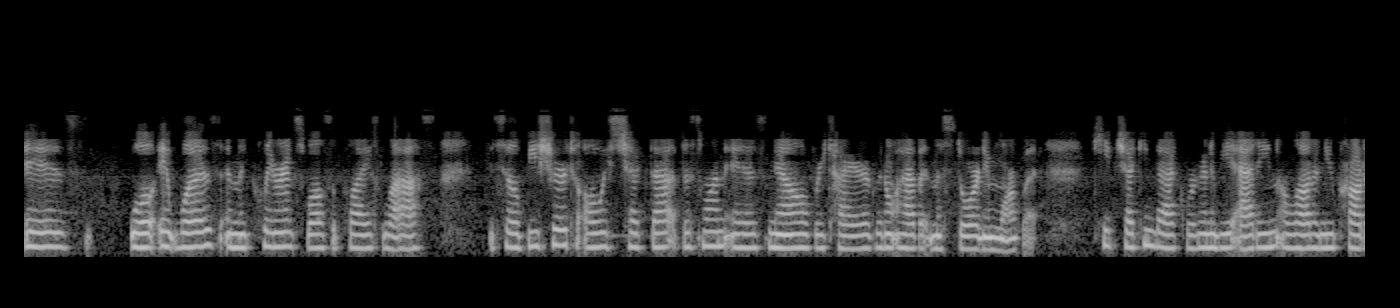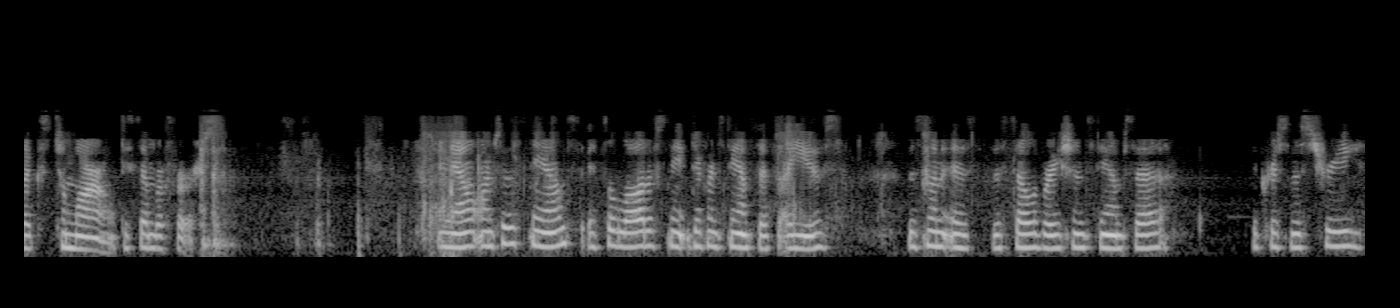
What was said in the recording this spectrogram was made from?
is, well, it was in the clearance while supplies last. so be sure to always check that. This one is now retired. We don't have it in the store anymore, but keep checking back. We're going to be adding a lot of new products tomorrow, December 1st. And now onto the stamps. It's a lot of different stamp sets I use. This one is the Celebration stamp set, the Christmas tree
